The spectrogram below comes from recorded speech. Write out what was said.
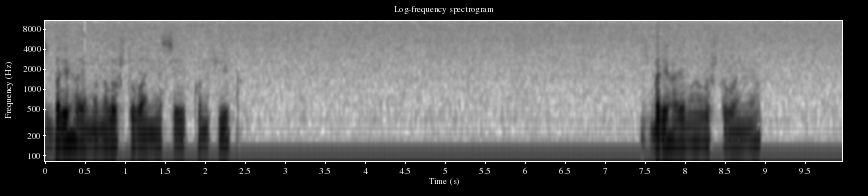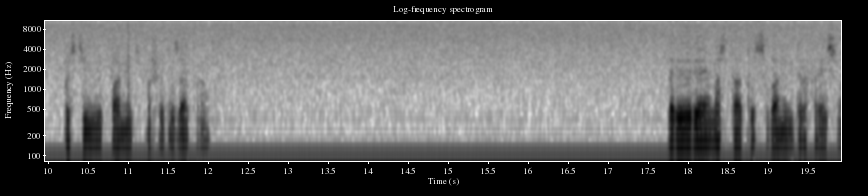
Зберігаємо налаштування Save Config. Зберігаємо налаштування постійній пам'яті маршрутизатора. Перевіряємо статус WAN інтерфейсу.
